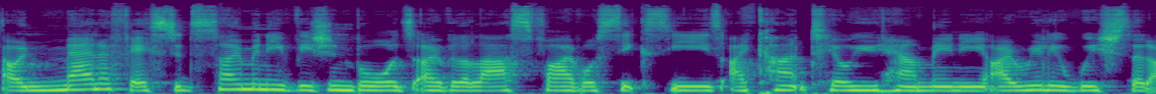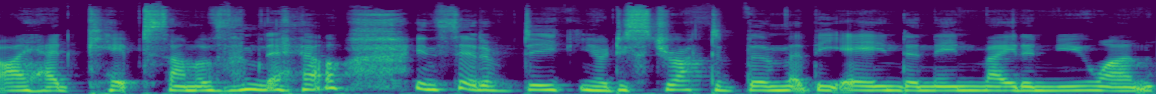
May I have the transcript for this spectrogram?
uh, and manifested so many vision boards over the last five or six years. I can't tell you how many. I really wish that I had kept some of them now instead of de- you know destructed them at the end and then made a new one.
